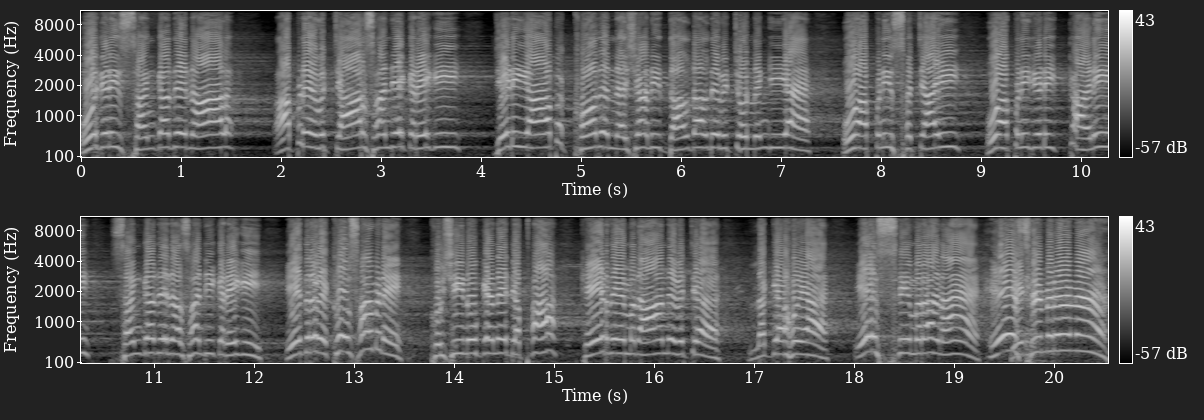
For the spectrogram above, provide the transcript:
ਉਹ ਜਿਹੜੀ ਸੰਗਤ ਦੇ ਨਾਲ ਆਪਣੇ ਵਿਚਾਰ ਸਾਂਝੇ ਕਰੇਗੀ ਜਿਹੜੀ ਆਪ ਖੁਦ ਨਸ਼ਿਆਂ ਦੀ ਦਲਦਲ ਦੇ ਵਿੱਚੋਂ ਲੰਘੀ ਹੈ ਉਹ ਆਪਣੀ ਸਚਾਈ ਉਹ ਆਪਣੀ ਜਿਹੜੀ ਕਹਾਣੀ ਸੰਗਤ ਦੇ ਨਾਲ ਸਾਂਝੀ ਕਰੇਗੀ। ਇਧਰ ਵੇਖੋ ਸਾਹਮਣੇ ਖੁਸ਼ੀ ਨੂੰ ਕਹਿੰਦੇ ਜੱਫਾ ਖੇਡ ਦੇ ਮੈਦਾਨ ਦੇ ਵਿੱਚ ਲੱਗਿਆ ਹੋਇਆ। ਇਹ ਸਿਮਰਨ ਹੈ। ਇਹ ਸਿਮਰਨ ਹੈ,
